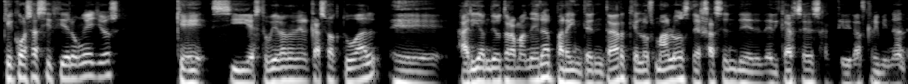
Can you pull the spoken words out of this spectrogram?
qué cosas hicieron ellos que si estuvieran en el caso actual eh, harían de otra manera para intentar que los malos dejasen de dedicarse a esa actividad criminal.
